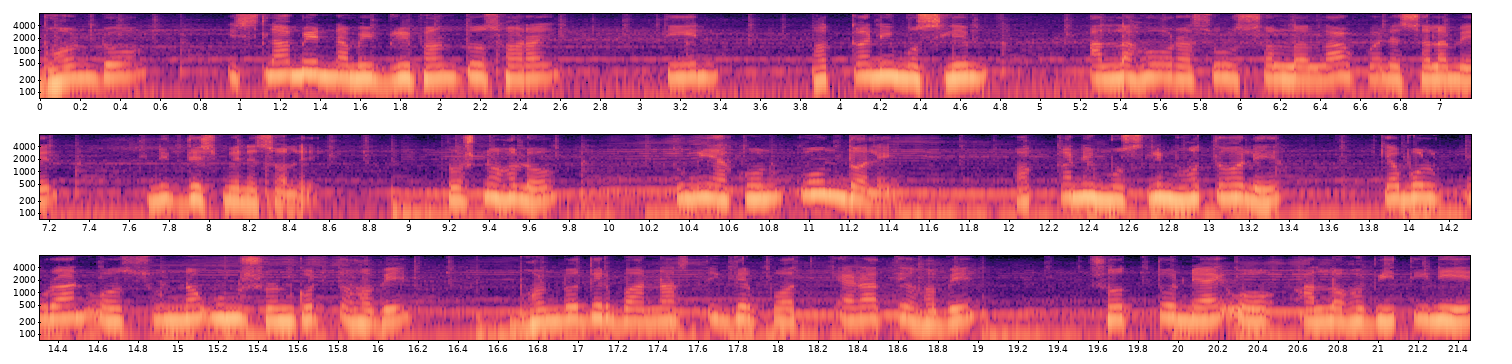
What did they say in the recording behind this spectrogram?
ভণ্ড, ইসলামের নামে বিভ্রান্ত ছড়ায়। তিন হক্কানি মুসলিম আল্লাহ রাসুল সাল্লাহ সাল্লামের নির্দেশ মেনে চলে। প্রশ্ন হলো, তুমি এখন কোন দলে? হক্কানি মুসলিম হতে হলে কেবল কোরআন ও শূন্য অনুসরণ করতে হবে, ভণ্ডদের বা নাস্তিকদের পথ এড়াতে হবে, সত্য, ন্যায় ও আল্লাহ ভীতি নিয়ে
